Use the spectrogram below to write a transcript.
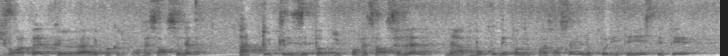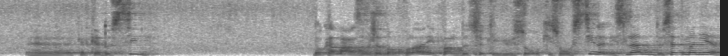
Je vous rappelle qu'à l'époque du professeur sallam, pas toutes les époques du professeur sallam, mais à beaucoup d'époques du professeur sallam, le polythéiste était euh, quelqu'un d'hostile. Donc Allah Azzawajal dans le Coran, il parle de ceux qui, sont, qui sont hostiles à l'islam de cette manière.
